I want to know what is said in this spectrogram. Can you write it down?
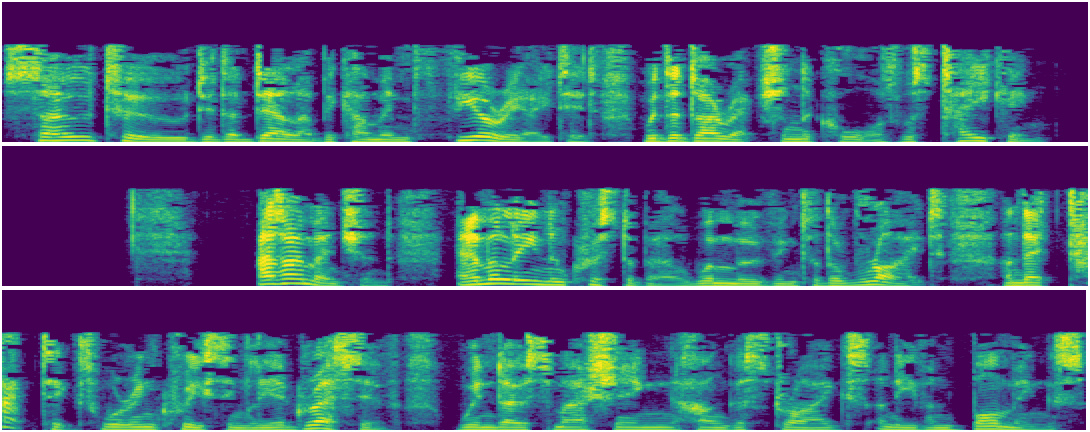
so too did Adela become infuriated with the direction the cause was taking. As I mentioned, Emmeline and Christabel were moving to the right, and their tactics were increasingly aggressive window smashing, hunger strikes, and even bombings.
